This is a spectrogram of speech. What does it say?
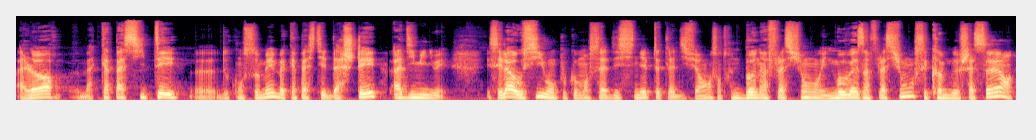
alors ma capacité euh, de consommer, ma capacité d'acheter a diminué. Et c'est là aussi où on peut commencer à dessiner peut-être la différence entre une bonne inflation et une mauvaise inflation. C'est comme le chasseur.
